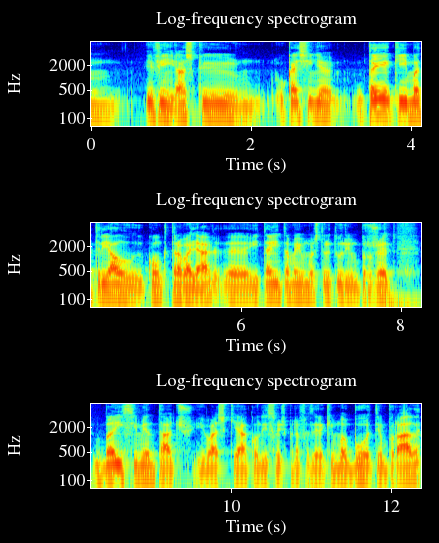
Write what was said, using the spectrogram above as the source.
Um, enfim, acho que o Caixinha tem aqui material com que trabalhar uh, e tem também uma estrutura e um projeto bem cimentados e eu acho que há condições para fazer aqui uma boa temporada.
